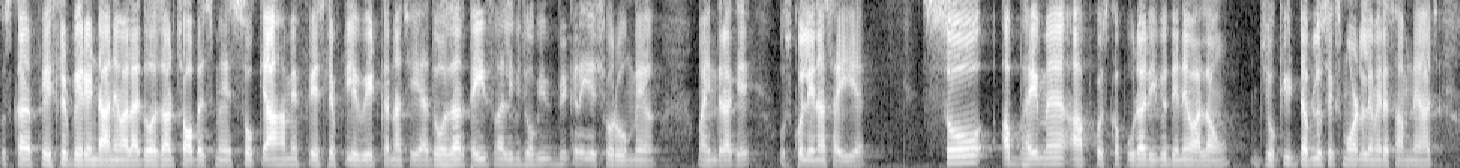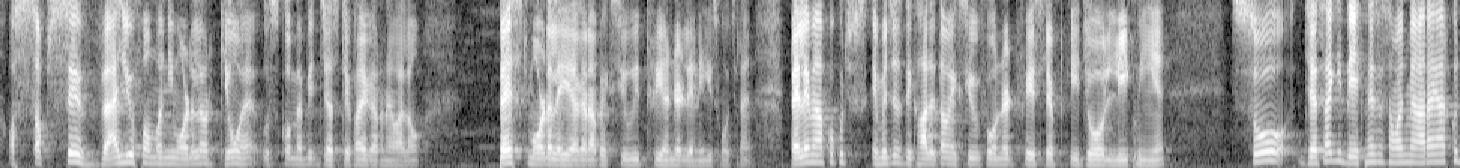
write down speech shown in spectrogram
उसका फेसलिफ्ट वेरिएंट आने वाला है 2024 में सो क्या हमें फेसलिफ्ट के लिए वेट करना चाहिए? 2023 वाली भी जो भी बिक रही है शोरूम में महिंद्रा के उसको लेना सही है। सो so, अब भाई मैं आपको इसका पूरा रिव्यू देने वाला हूँ जो कि डब्ल्यू सिक्स मॉडल है मेरे सामने आज और सबसे वैल्यू फॉर मनी मॉडल है और क्यों है उसको मैं भी जस्टिफाई करने वाला हूँ। बेस्ट मॉडल है ये अगर आप एक्स यू थ्री हंड्रेड लेने की सोच रहे हैं। पहले मैं आपको कुछ इमेजेस दिखा देता हूँ X U four hundred face lift की जो लीक हुई हैं। सो so, जैसा कि देखने से समझ में आ रहा है यार कुछ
